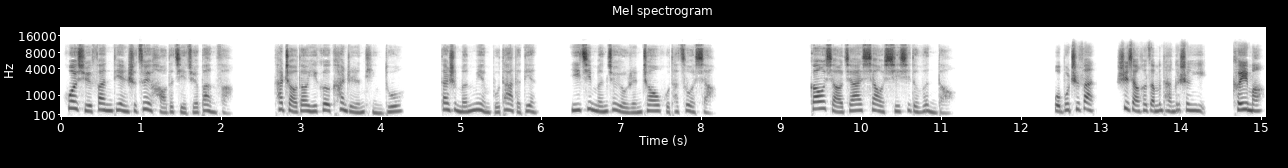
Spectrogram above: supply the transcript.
或许饭店是最好的解决办法。他找到一个看着人挺多，但是门面不大的店，一进门就有人招呼他坐下。高小佳笑嘻嘻的问道：“我不吃饭，是想和咱们谈个生意，可以吗？”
